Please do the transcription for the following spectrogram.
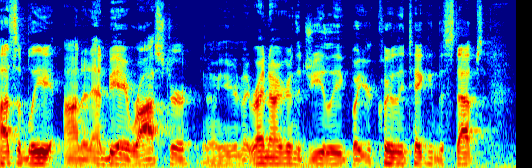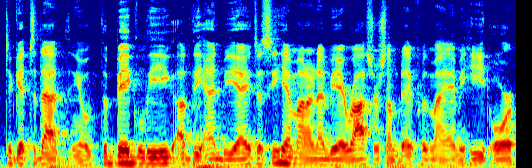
possibly on an NBA roster. You know, you're right now you're in the G League, but you're clearly taking the steps to get to that, you know, the big league of the NBA. To see him on an NBA roster someday for the Miami Heat or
